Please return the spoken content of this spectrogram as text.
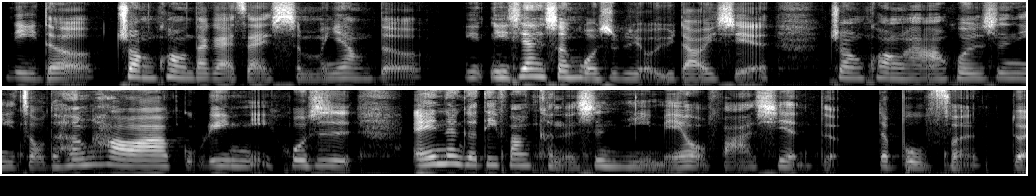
你的状况大概在什么样的。你你现在生活是不是有遇到一些状况啊，或者是你走得很好啊，鼓励你，或是哎、欸、那个地方可能是你没有发现的的部分。对，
